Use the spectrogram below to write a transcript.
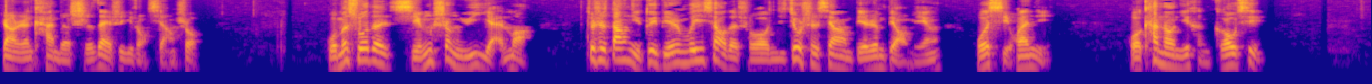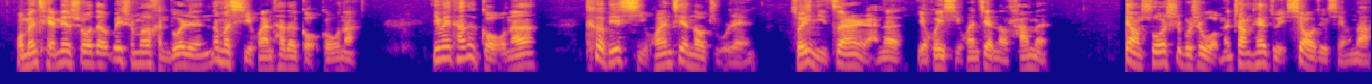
让人看着实在是一种享受。我们说的行胜于言嘛，就是当你对别人微笑的时候，你就是向别人表明我喜欢你，我看到你很高兴。我们前面说的，为什么很多人那么喜欢他的狗狗呢？因为他的狗呢，特别喜欢见到主人。所以你自然而然的也会喜欢见到他们。这样说是不是我们张开嘴笑就行呢？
